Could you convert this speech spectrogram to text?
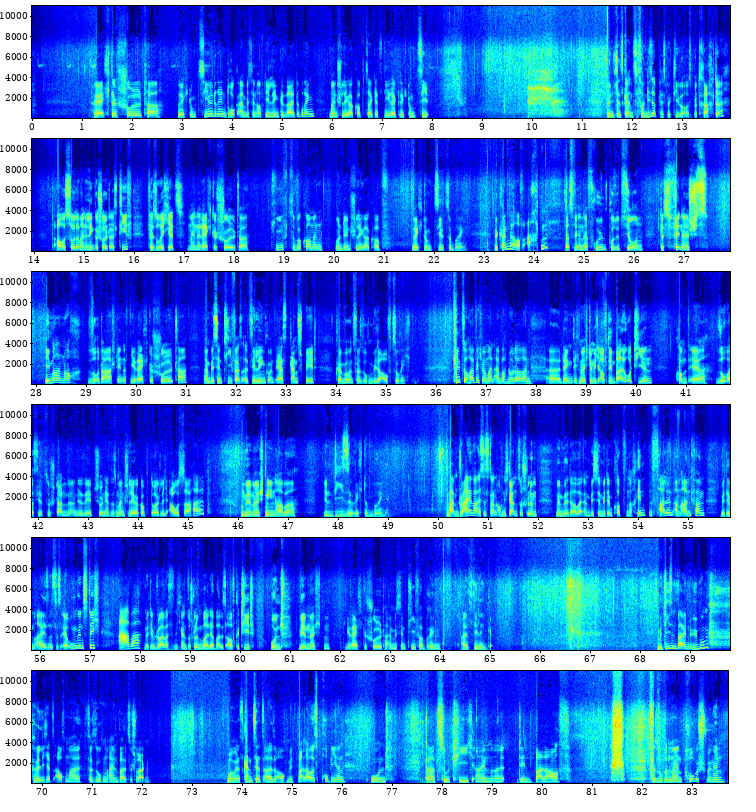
rechte Schulter Richtung Ziel drehen, Druck ein bisschen auf die linke Seite bringen. Mein Schlägerkopf zeigt jetzt direkt Richtung Ziel. Wenn ich das Ganze von dieser Perspektive aus betrachte, aushole, meine linke Schulter ist tief, versuche ich jetzt meine rechte Schulter tief zu bekommen und den Schlägerkopf Richtung Ziel zu bringen. Wir können darauf achten, dass wir in der frühen Position des Finishs immer noch so dastehen, dass die rechte Schulter ein bisschen tiefer ist als die linke und erst ganz spät können wir uns versuchen wieder aufzurichten. Viel zu häufig, wenn man einfach nur daran äh, denkt, ich möchte mich auf den Ball rotieren, kommt eher sowas hier zustande. Und ihr seht schon, jetzt ist mein Schlägerkopf deutlich außerhalb und wir möchten ihn aber in diese Richtung bringen. Beim Driver ist es dann auch nicht ganz so schlimm, wenn wir dabei ein bisschen mit dem Kopf nach hinten fallen am Anfang. Mit dem Eisen ist es eher ungünstig, aber mit dem Driver ist es nicht ganz so schlimm, weil der Ball ist aufgetiet und wir möchten die rechte Schulter ein bisschen tiefer bringen als die linke. Mit diesen beiden Übungen will ich jetzt auch mal versuchen, einen Ball zu schlagen. Wollen wir das Ganze jetzt also auch mit Ball ausprobieren und Dazu tee ich einmal den Ball auf, versuche in meinen Probeschwüngen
